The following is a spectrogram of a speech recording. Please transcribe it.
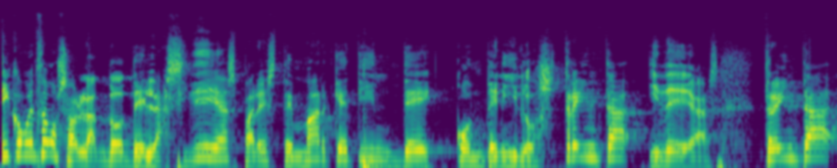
Y comenzamos hablando de las ideas para este marketing de contenidos. 30 ideas, 30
